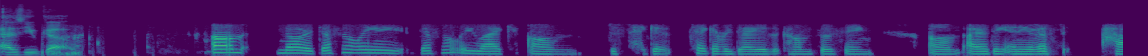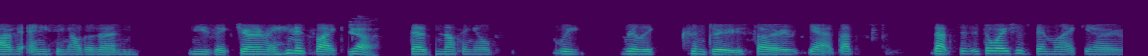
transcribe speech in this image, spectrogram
as you go? um no definitely definitely like um just take it take every day as it comes sort of thing um i don't think any of us have anything other than music do you know what i mean it's like Yeah. there's nothing else we really can do. So yeah, that's that's just, it's always just been like you know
